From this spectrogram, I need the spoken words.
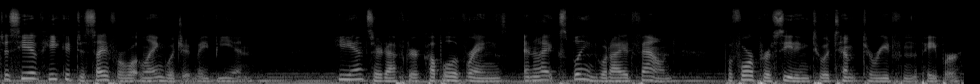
to see if he could decipher what language it may be in. He answered after a couple of rings, and I explained what I had found before proceeding to attempt to read from the paper.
